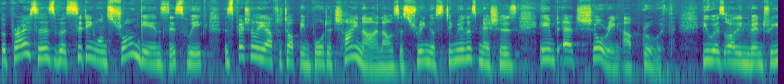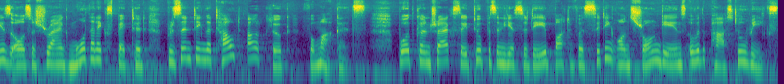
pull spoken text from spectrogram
But prices were sitting on strong gains this week, especially after top importer China announced a string of stimulus measures aimed at shoring up growth growth. U.S. oil inventories also shrank more than expected, presenting a taut outlook for markets. Both contracts slid 2% yesterday but were sitting on strong gains over the past two weeks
